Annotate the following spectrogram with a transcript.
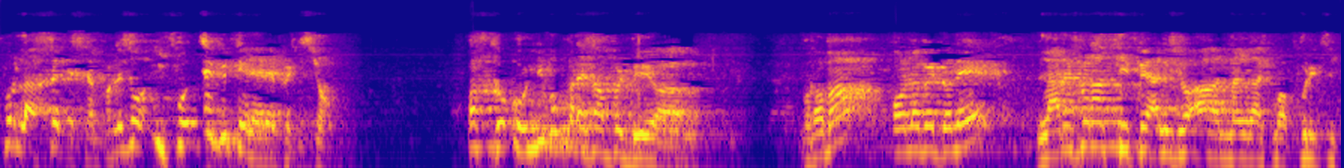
pour la seule et simple raison, il faut éviter les répétitions. Parce qu'au niveau, par exemple, du euh, roman, on avait donné la référence qui fait allusion à un engagement politique.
